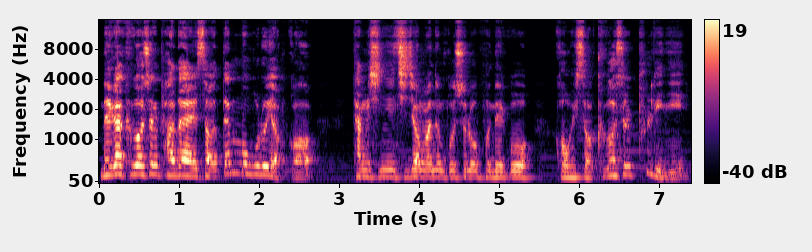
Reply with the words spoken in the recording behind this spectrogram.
내가 그것을 바다에서 뗏목으로 엮어 당신이 지정하는 곳으로 보내고 거기서 그것을 풀리니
